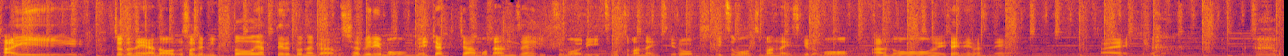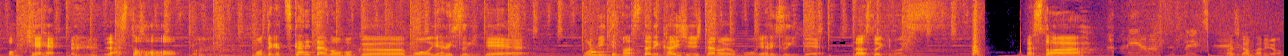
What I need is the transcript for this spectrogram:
はい。ちょっとね、あの、そしてミッドをやってるとなんか喋りもめちゃくちゃもう断然いつもよりいつもつまんないんですけど、いつもつまんないんですけども、あのー、下手になりますね。はい。オッケーラストもうてか疲れたの僕、もうやりすぎて、もう見てマスターに回収したのよ、もうやりすぎて。ラストいきます。ラストマジ頑張るよ。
